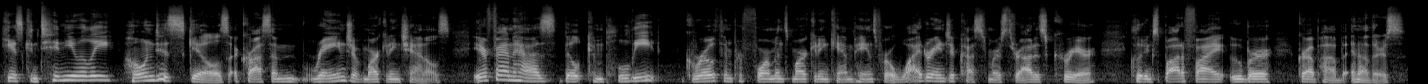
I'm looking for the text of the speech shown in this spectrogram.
he has continually honed his skills across a range of marketing channels. Irfan has built complete growth and performance marketing campaigns for a wide range of customers throughout his career, including Spotify, Uber, Grubhub, and others.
